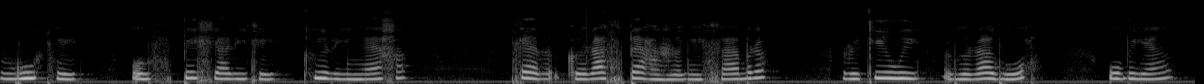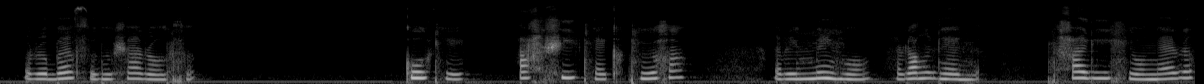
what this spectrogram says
goûter aux spécialités culinaires telles que l'asperge des sables, le kiwi de lagour ou bien le bœuf de chalosse. Côté architecture, les maisons languaises traditionnelles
